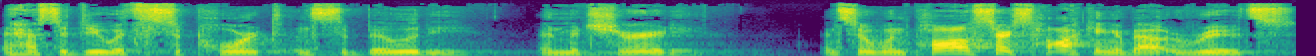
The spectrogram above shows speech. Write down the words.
it has to do with support and stability and maturity. And so when Paul starts talking about roots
